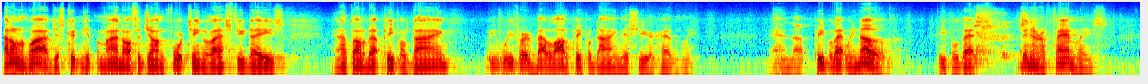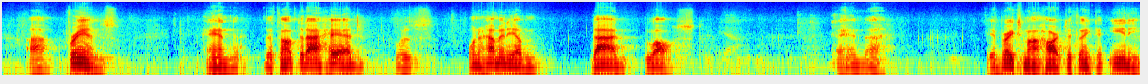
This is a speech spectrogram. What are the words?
I don't know why I just couldn't get my mind off of John 14 the last few days, and I thought about people dying. We, we've heard about a lot of people dying this year, haven't we? And uh, people that we know, people that's been in our families, uh, friends. And the thought that I had was, wonder how many of them died lost. And uh, it breaks my heart to think that any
